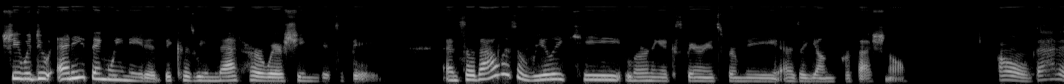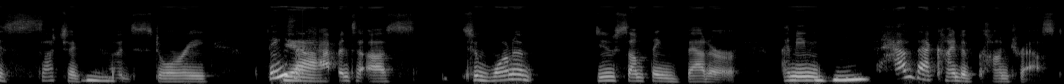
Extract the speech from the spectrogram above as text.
She would do anything we needed because we met her where she needed to be. And so that was a really key learning experience for me as a young professional. Oh, that is such a mm. good story. Things yeah. that happen to us to want to do something better. I mean, mm-hmm. have that kind of contrast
